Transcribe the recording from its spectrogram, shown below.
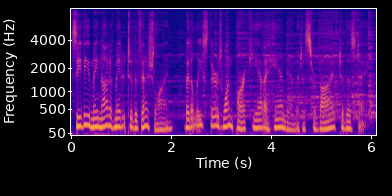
CV may not have made it to the finish line, but at least there's one park he had a hand in that has survived to this day.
